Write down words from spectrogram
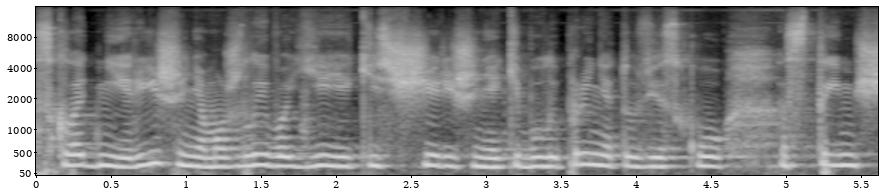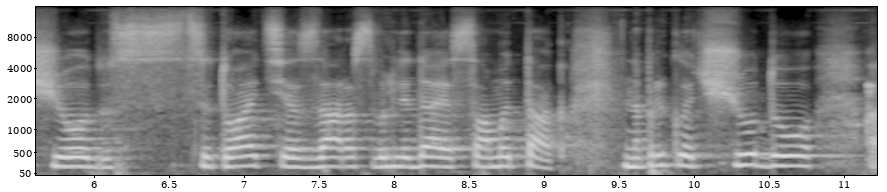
складні рішення. Можливо, є якісь ще рішення, які були прийняті у зв'язку з тим, що ситуація зараз виглядає саме так. Наприклад, щодо е,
